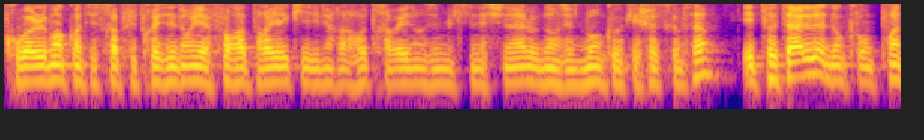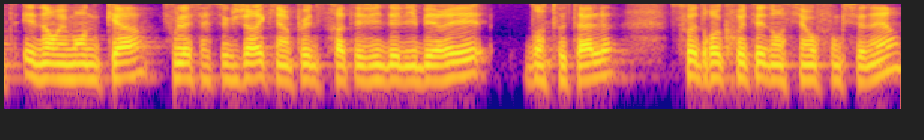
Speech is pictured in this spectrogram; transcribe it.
Probablement, quand il sera plus président, il y a fort à parier qu'il ira retravailler dans une multinationale ou dans une banque ou quelque chose comme ça. Et Total, donc on pointe énormément de cas. Tout laisse à suggérer qu'il y a un peu une stratégie délibérée dans Total, soit de recruter d'anciens hauts fonctionnaires,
